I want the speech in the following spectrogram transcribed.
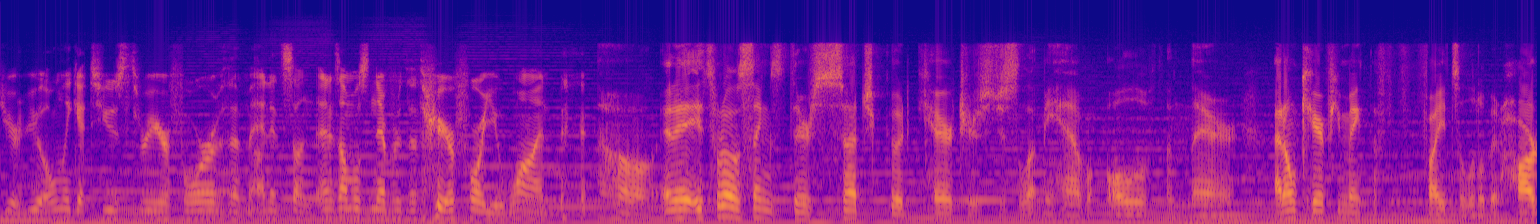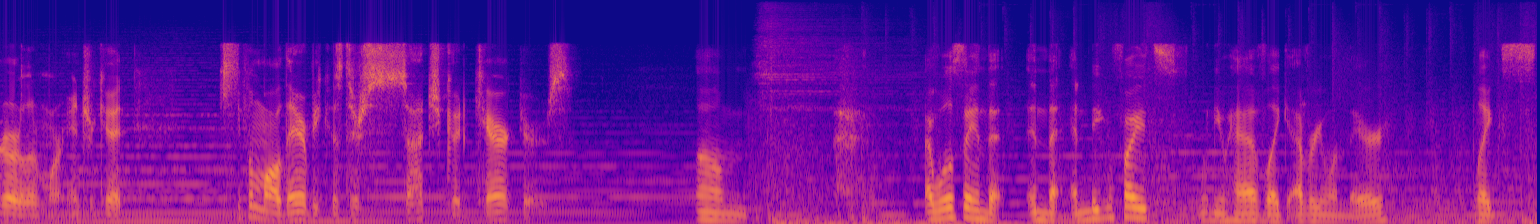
you're you only get to use three or four of them, and it's un, and it's almost never the three or four you want. No, and it- it's one of those things. They're such good characters. Just let me have all of them there. I don't care if you make the fights a little bit harder, or a little more intricate. Keep them all there because they're such good characters. Um, I will say in the in the ending fights when you have like everyone there, like s-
